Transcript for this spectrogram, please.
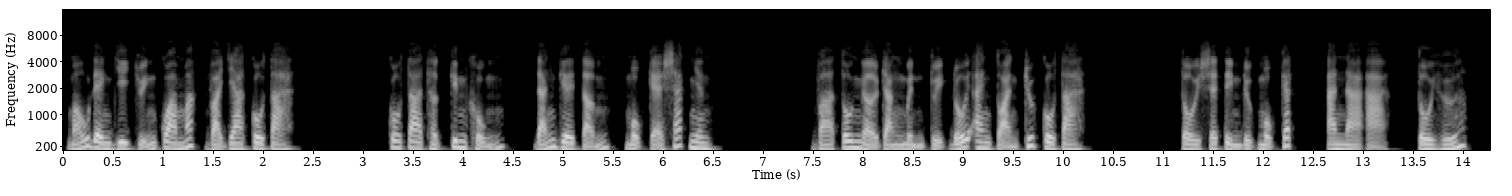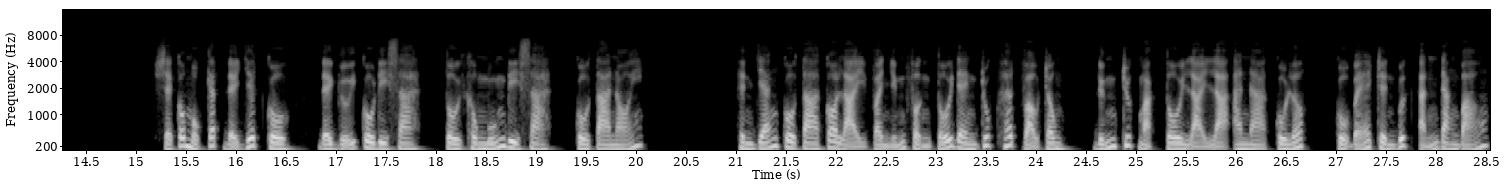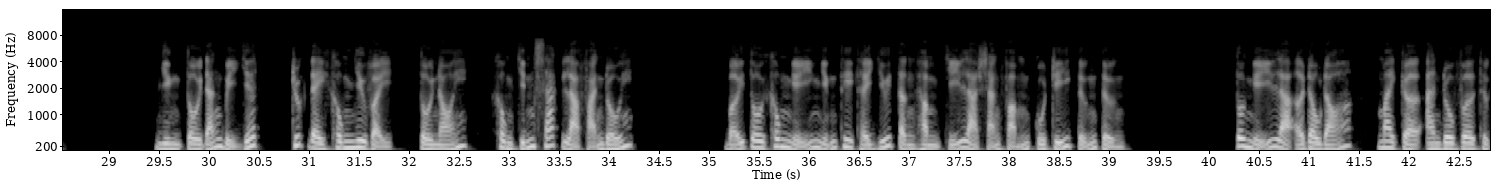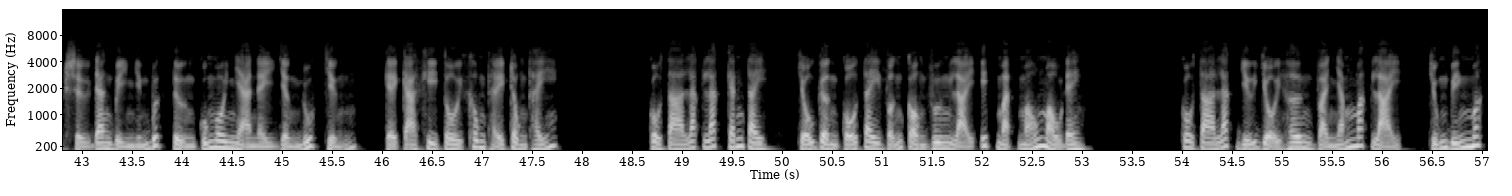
Máu đen di chuyển qua mắt và da cô ta. Cô ta thật kinh khủng, đáng ghê tởm, một kẻ sát nhân. Và tôi ngờ rằng mình tuyệt đối an toàn trước cô ta. Tôi sẽ tìm được một cách, Anna à, tôi hứa. Sẽ có một cách để giết cô, để gửi cô đi xa, tôi không muốn đi xa, cô ta nói. Hình dáng cô ta co lại và những phần tối đen rút hết vào trong, đứng trước mặt tôi lại là Anna Kolov, cô bé trên bức ảnh đăng báo. Nhưng tôi đáng bị giết, trước đây không như vậy, tôi nói, không chính xác là phản đối. Bởi tôi không nghĩ những thi thể dưới tầng hầm chỉ là sản phẩm của trí tưởng tượng. Tôi nghĩ là ở đâu đó, Michael Andover thực sự đang bị những bức tường của ngôi nhà này dần nuốt chửng, kể cả khi tôi không thể trông thấy. Cô ta lắc lắc cánh tay, chỗ gần cổ tay vẫn còn vương lại ít mạch máu màu đen. Cô ta lắc dữ dội hơn và nhắm mắt lại, chúng biến mất.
